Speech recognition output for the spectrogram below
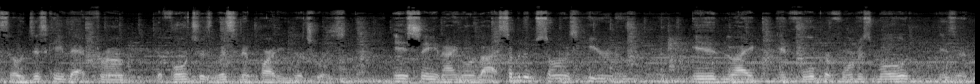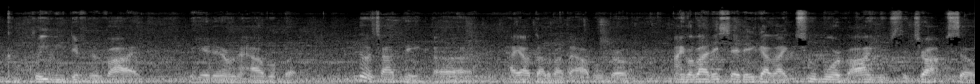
right, so just came back from the Vultures listening party, which was insane. I ain't gonna lie. Some of them songs, hearing them in like in full performance mode, is a completely different vibe to hear that on the album. But you know what I think? Uh, how y'all thought about the album, bro? I ain't gonna lie. They said they got like two more volumes to drop, so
